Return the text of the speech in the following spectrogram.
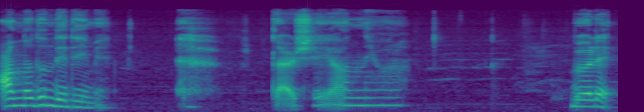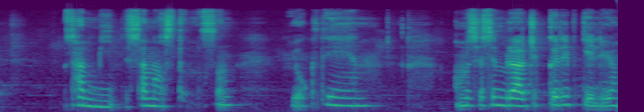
Anladın dediğimi. Her şeyi anlıyorum. Böyle sen mi, sen hasta mısın? Yok değilim. Ama sesin birazcık garip geliyor.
